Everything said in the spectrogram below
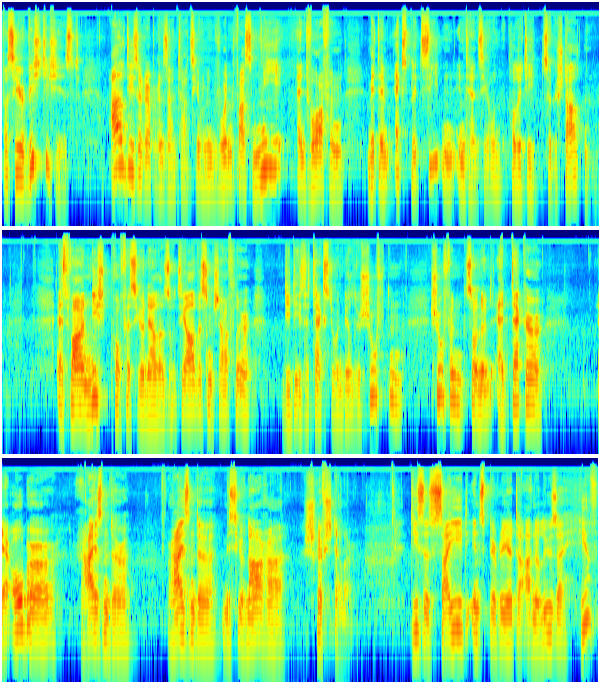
Was hier wichtig ist, all diese Repräsentationen wurden fast nie entworfen mit der expliziten Intention, Politik zu gestalten. Es waren nicht professionelle Sozialwissenschaftler, die diese Texte und Bilder schuften, schufen, sondern Entdecker, Eroberer, Reisender, Reisende, Missionare, Schriftsteller. Diese Said-inspirierte Analyse hilf,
